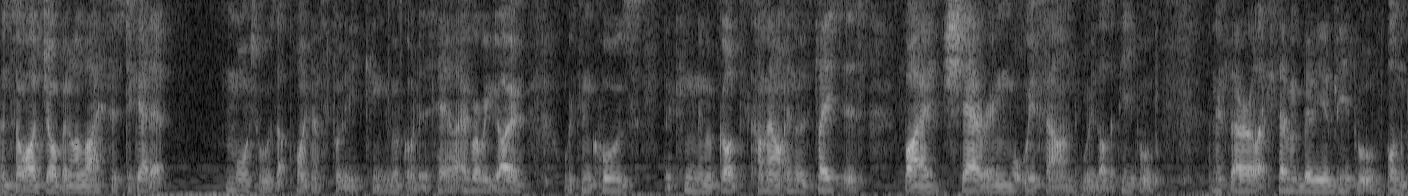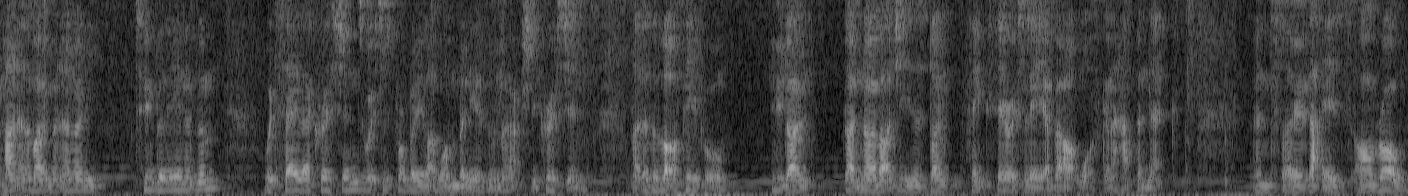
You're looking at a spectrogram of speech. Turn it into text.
and so our job in our life is to get it more towards that point of fully kingdom of God is here. Like everywhere we go, we can cause the kingdom of God to come out in those places by sharing what we've found with other people. And if there are like seven billion people on the planet at the moment, and only two billion of them would say they're Christians, which is probably like one billion of them are actually Christians. Like there's a lot of people who don't don't know about Jesus, don't think seriously about what's going to happen next. And so that is our role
